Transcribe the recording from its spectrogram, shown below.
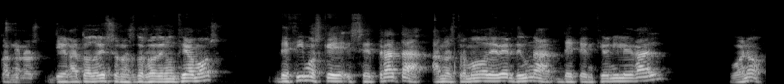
cuando nos llega todo eso, nosotros lo denunciamos, decimos que se trata, a nuestro modo de ver, de una detención ilegal. Bueno,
